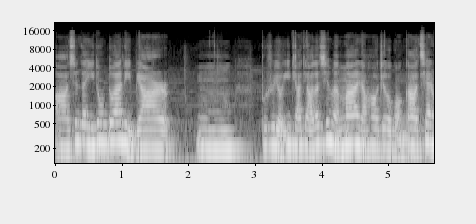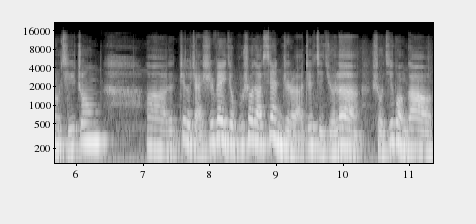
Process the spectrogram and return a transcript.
啊，现在移动端里边儿，嗯。不是有一条条的新闻吗？然后这个广告嵌入其中，啊，这个展示位就不受到限制了，这解决了手机广告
